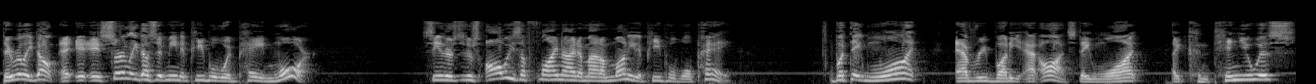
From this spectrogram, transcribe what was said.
They really don't. It, it certainly doesn't mean that people would pay more. See, there's, there's always a finite amount of money that people will pay. But they want everybody at odds. They want a continuous,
